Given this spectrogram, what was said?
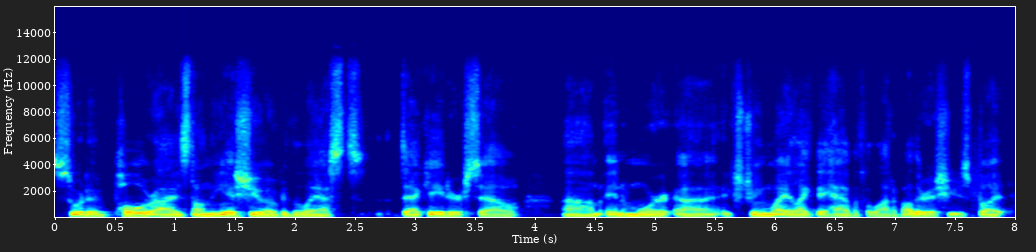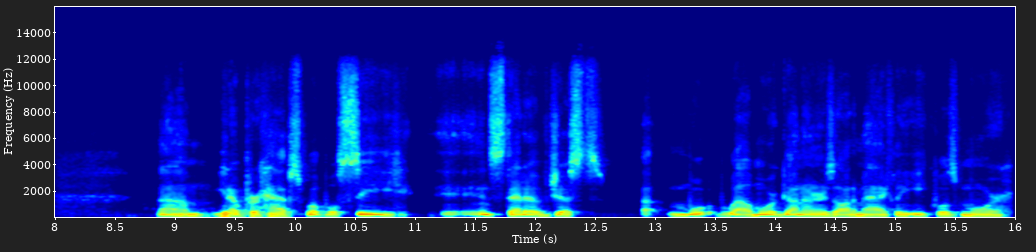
sort of polarized on the issue over the last decade or so um, in a more uh, extreme way, like they have with a lot of other issues. But, um, you know, perhaps what we'll see instead of just, uh, more, well, more gun owners automatically equals more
